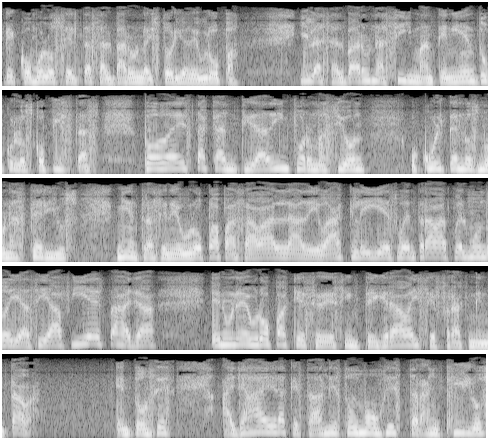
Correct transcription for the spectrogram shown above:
de cómo los celtas salvaron la historia de Europa y la salvaron así, manteniendo con los copistas toda esta cantidad de información oculta en los monasterios, mientras en Europa pasaba la debacle y eso entraba todo el mundo y hacía fiestas allá en una Europa que se desintegraba y se fragmentaba. Entonces, allá era que estaban estos monjes tranquilos,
